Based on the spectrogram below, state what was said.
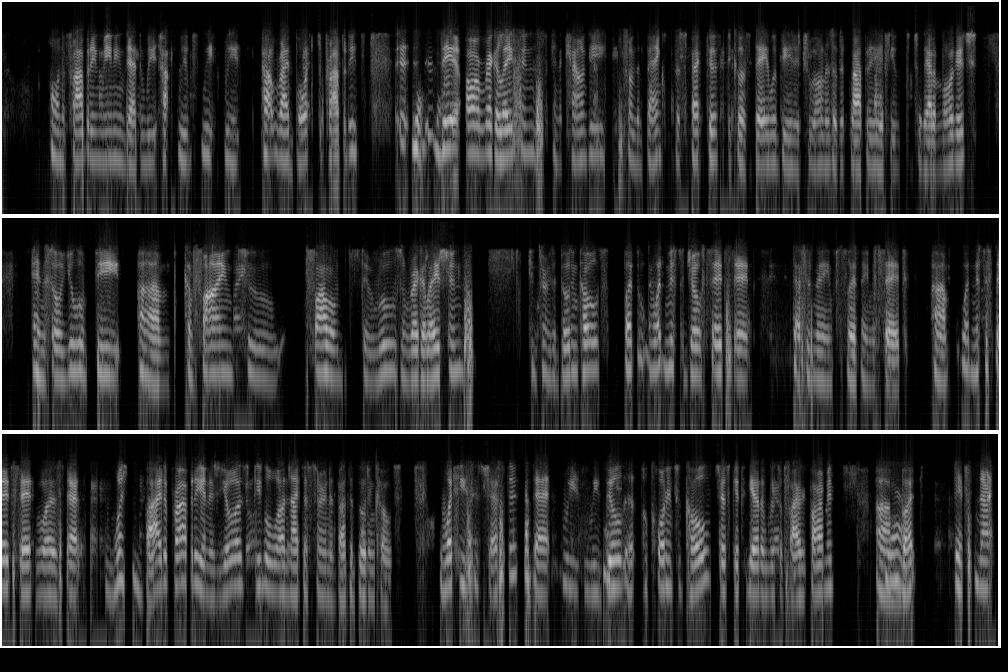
on the property, meaning that we uh, we we, we outright bought the property, Yeah. there are regulations in the county from the bank's perspective because they would be the true owners of the property if you took out a mortgage, and so you would be um, confined to follow the rules and regulations in terms of building codes. But what Mr. Joe said said, that's his name, his name is said. Um, what Mr. Stead said was that once you buy the property and it's yours, people are not concerned about the building codes. What he suggested that we we build it according to code, just get together with the fire department, um, Yeah. but it's not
